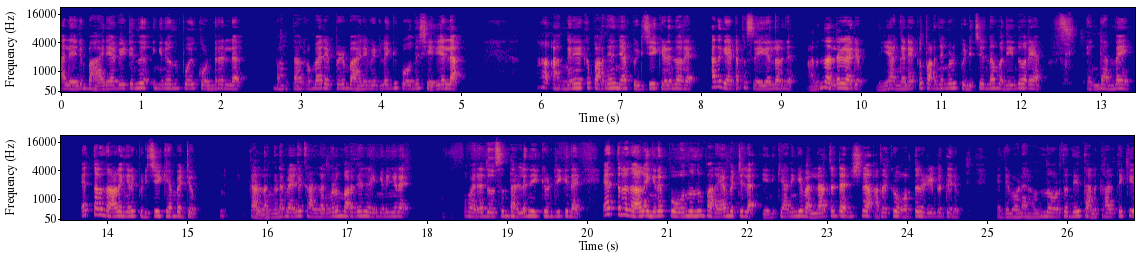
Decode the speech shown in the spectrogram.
അല്ലെങ്കിലും ഭാര്യ വീട്ടിൽ നിന്ന് ഇങ്ങനെ ഒന്നും പോയി കൊണ്ടുവരല്ല. ഭർത്താക്കന്മാരെപ്പോഴും ഭാര്യ വീട്ടിലേക്ക് പോകുന്നത് ശരിയല്ല. ആ, അങ്ങനെയൊക്കെ പറഞ്ഞാൽ ഞാൻ പിടിച്ചിരിക്കണമെന്ന് പറയാം. അത് കേട്ടപ്പോൾ ശ്രീകല പറഞ്ഞ അത് നല്ല കാര്യം. നീ അങ്ങനെയൊക്കെ പറഞ്ഞങ്ങൾ പിടിച്ചു നിന്നാൽ മതി എന്ന് പറയാം. എന്റെ അമ്മേ എത്ര നാളിങ്ങനെ പിടിച്ചു വയ്ക്കാൻ പറ്റും? കള്ളങ്ങളുടെ മേലെ കള്ളങ്ങളും പറഞ്ഞല്ലേ ഇങ്ങനെ ഇങ്ങനെ ഓരോ ദിവസം തള്ളി നീക്കൊണ്ടിരിക്കുന്നത് എത്ര നാൾ ഇങ്ങനെ പോകുന്നൊന്നും പറയാൻ പറ്റില്ല. എനിക്കാണെങ്കിൽ വല്ലാത്ത ടെൻഷനാ. അതൊക്കെ ഓർത്ത് കഴിയുമ്പോഴത്തേനും എന്റെ മോളെ അതൊന്നും ഓർത്ത് നീ തൽക്കാലത്തേക്ക്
